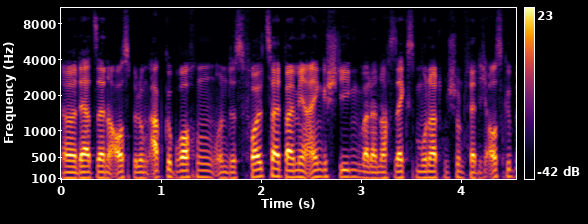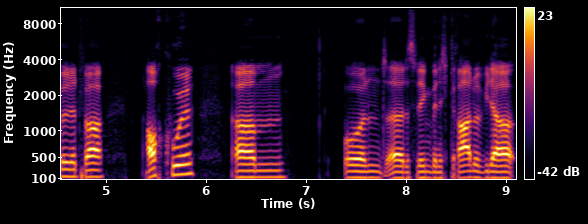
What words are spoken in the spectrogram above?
äh, der hat seine Ausbildung abgebrochen und ist Vollzeit bei mir eingestiegen, weil er nach sechs Monaten schon fertig ausgebildet war. Auch cool. Ähm, und äh, deswegen bin ich gerade wieder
